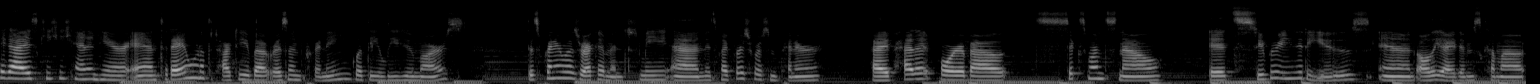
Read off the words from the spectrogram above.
Hey guys, Kiki Kannon here, and today I wanted to talk to you about resin printing with the Elegoo Mars. This printer was recommended to me, and it's my first resin printer. I've had it for about six months now. It's super easy to use, and all the items come out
